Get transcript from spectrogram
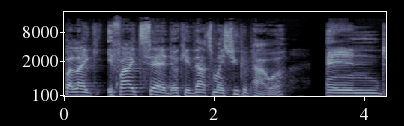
but like if I'd said, okay, that's my superpower and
